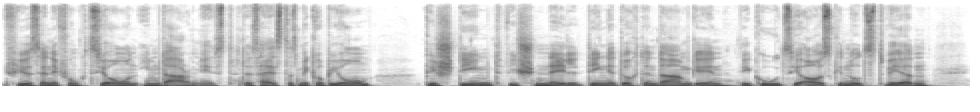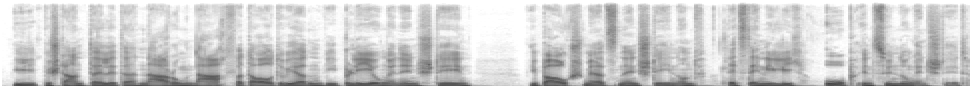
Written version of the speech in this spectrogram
für seine Funktion im Darm ist. Das heißt, das Mikrobiom bestimmt, wie schnell Dinge durch den Darm gehen, wie gut sie ausgenutzt werden, wie Bestandteile der Nahrung nachverdaut werden, wie Blähungen entstehen, wie Bauchschmerzen entstehen und letztendlich ob Entzündung entsteht.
